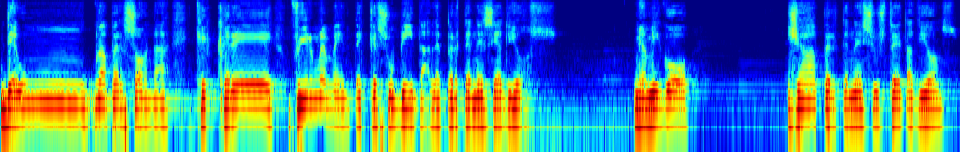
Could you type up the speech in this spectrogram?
de un- una persona que cree firmemente que su vida le pertenece a Dios. Mi amigo, ¿ya pertenece usted a Dios?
